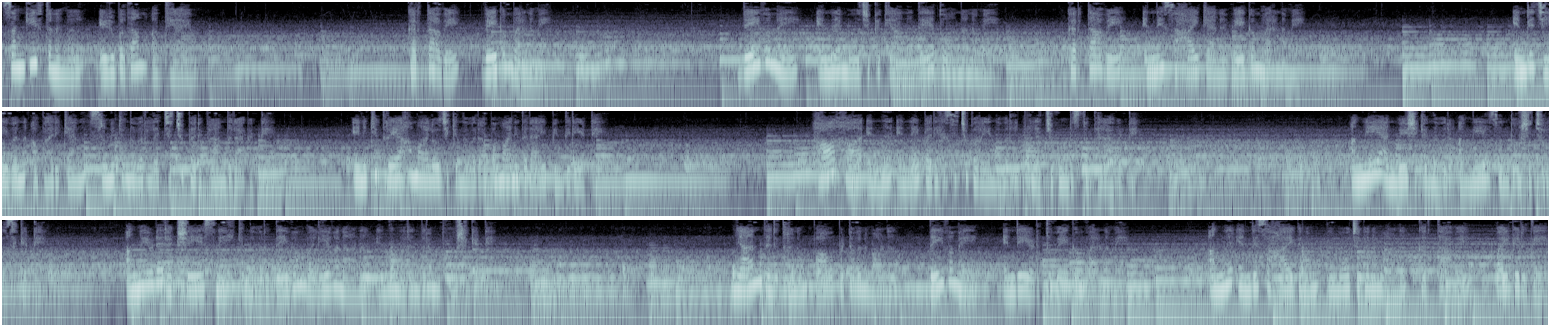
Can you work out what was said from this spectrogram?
സങ്കീർത്തനങ്ങൾ എഴുപതാം അധ്യായം. കർത്താവെ വേഗം വരണമേ. ദൈവമേ എന്നെ മോചിപ്പിക്കാന് ദയ തോന്നണമേ. കർത്താവെ എന്നെ സഹായിക്കാന് വേഗം വരണമേ. എന്റെ ജീവൻ അപഹരിക്കാൻ ശ്രമിക്കുന്നവർ ലജ്ജിച്ചു പരിഭ്രാന്തരാകട്ടെ. എനിക്ക് ദ്രേഹം ആലോചിക്കുന്നവർ അപമാനിതരായി പിന്തിരിയട്ടെ. ഹാ ഹാ എന്ന് എന്നെ പരിഹസിച്ചു പറയുന്നവർ പിളച്ചുകൊണ്ട് സ്തബ്ധരാകട്ടെ അങ്ങയെ അന്വേഷിക്കുന്നവർ അങ്ങയിൽ സന്തോഷിച്ചുല്ലസിക്കട്ടെ. അങ്ങയുടെ രക്ഷയെ സ്നേഹിക്കുന്നവർ ദൈവം വലിയവനാണ് എന്ന് നിരന്തരം ഘോഷിക്കട്ടെ. ഞാൻ ദരിദ്രനും പാവപ്പെട്ടവനുമാണ്. ദൈവമേ എന്റെ അടുത്ത് വേഗം വരണമേ. അങ്ങ് എന്റെ സഹായകനും വിമോചകനുമാണ് കർത്താവെ വൈകരുതേ.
